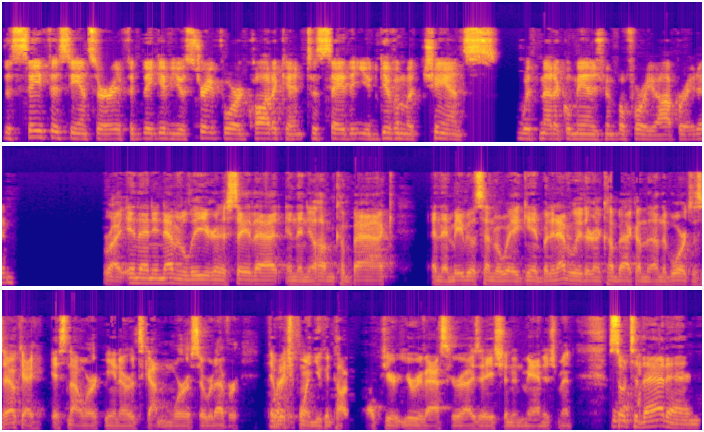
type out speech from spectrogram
the safest answer if they give you a straightforward claudicant to say that you'd give them a chance with medical management before you operate him. Right. And then inevitably you're going to say that and then you'll have them come back and then maybe they'll send them away again. But inevitably they're going to come back on the, on the boards and say, okay, it's not working or it's gotten worse or whatever. At right. which point you can talk about your, your revascularization and management. So yeah. to that end,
